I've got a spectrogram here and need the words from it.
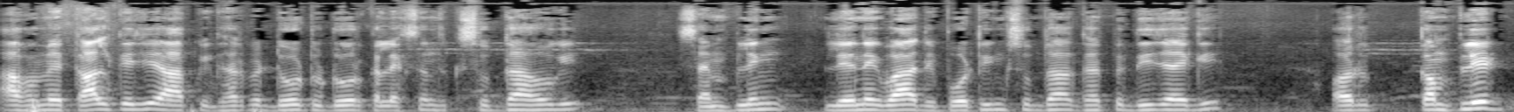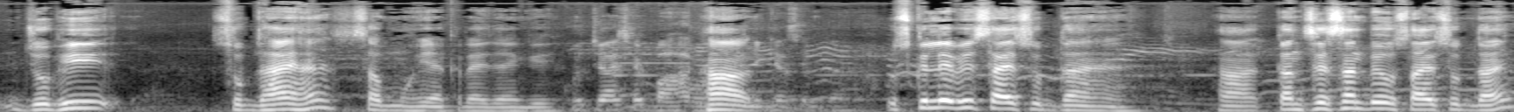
आप हमें कॉल कीजिए आपके घर पे डोर टू डोर कलेक्शन की सुविधा होगी। सैंपलिंग लेने के बाद रिपोर्टिंग सुविधा घर पे दी जाएगी। और कंप्लीट जो भी सुविधाएँ हैं सब मुहैया कराई जाएँगी। बाहर हाँ? उसके लिए भी सारी सुविधाएँ हैं। हाँ कंसेशन पे वो सारी सुविधाएँ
